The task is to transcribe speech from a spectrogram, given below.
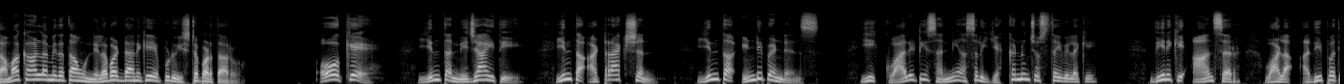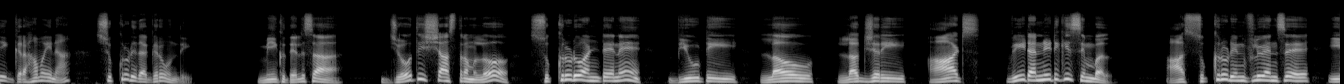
తమ కాళ్ళ మీద తాము నిలబడ్డానికే ఎప్పుడు ఇష్టపడతారు. ఓకే ఇంత నిజాయితీ ఇంత అట్రాక్షన్ ఇంత ఇండిపెండెన్స్ ఈ క్వాలిటీస్ అన్నీ అసలు ఎక్కడ్నుంచొస్తాయి వీళ్ళకి? దీనికి ఆన్సర్ వాళ్ళ అధిపతి గ్రహమైన శుక్రుడి దగ్గర ఉంది. మీకు తెలుసా జ్యోతిష్శాస్త్రంలో శుక్రుడు అంటేనే బ్యూటీ లవ్ లగ్జరీ ఆర్ట్స్ వీటన్నిటికీ సింబల్. ఆ శుక్రుడి ఇన్ఫ్లుయెన్సే ఈ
